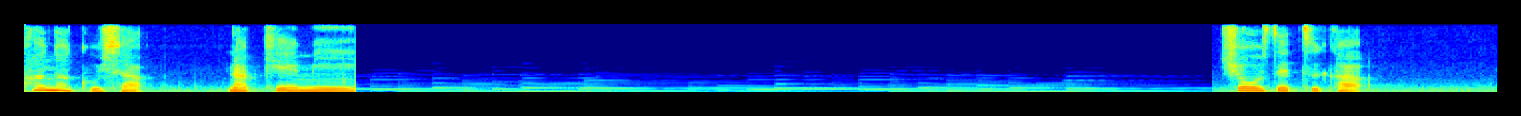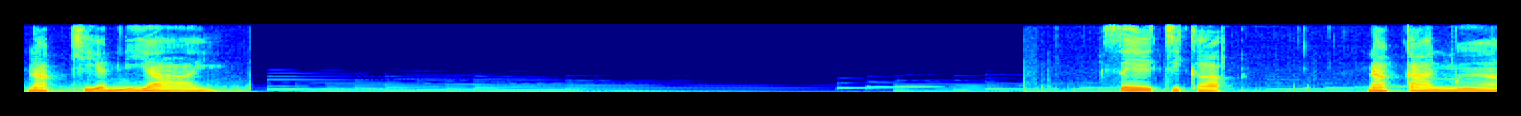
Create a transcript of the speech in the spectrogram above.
ข้างากุชะ นักเคมี โชเซตสึคะ นักเขียนนิยาย เซจิกะ นักการเมือง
